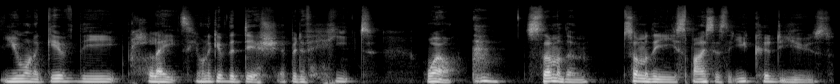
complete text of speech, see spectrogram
you want to give the plate, you want to give the dish a bit of heat. Well, some of them, some of the spices that you could use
